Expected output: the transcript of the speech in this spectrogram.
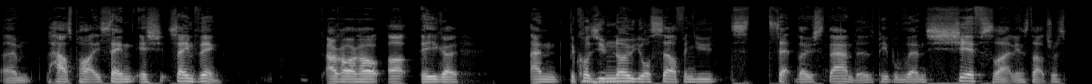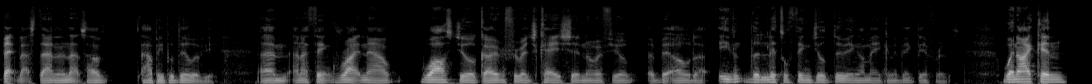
Um, house parties, same issue, same thing. Alcohol, alcohol, oh, here you go. And because you know yourself and you set those standards, people then shift slightly and start to respect that standard, and that's how, how people deal with you. Um, and I think right now, whilst you're going through education or if you're a bit older, even the little things you're doing are making a big difference. When I can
